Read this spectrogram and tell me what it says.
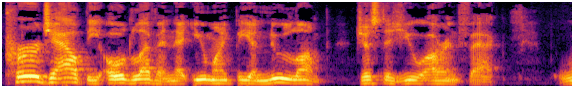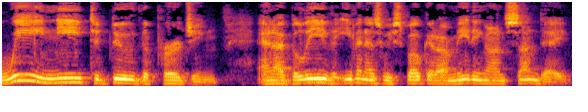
"Purge out the old leaven, that you might be a new lump, just as you are in fact." We need to do the purging, and I believe even as we spoke at our meeting on Sunday,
